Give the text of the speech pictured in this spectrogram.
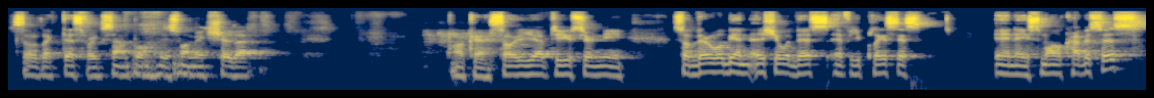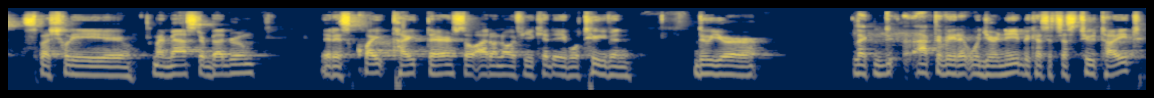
So like this, for example, I just want to make sure that, okay, so you have to use your knee. So there will be an issue with this if you place this in a small crevices, especially my master bedroom. It is quite tight there. So I don't know if you could able to even do your, like activate it with your knee because it's just too tight.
